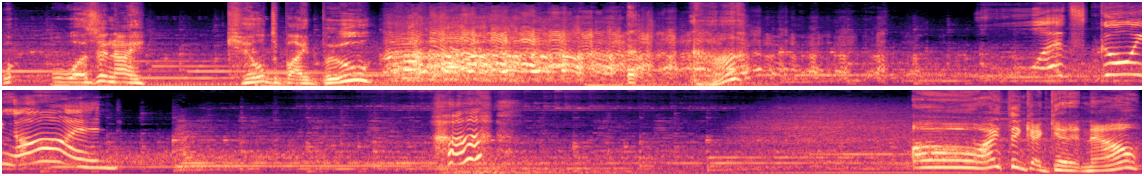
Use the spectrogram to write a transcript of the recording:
W wasn't I killed by Buu? Uh, huh? What's going on? Huh? Oh, I think I get it now.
